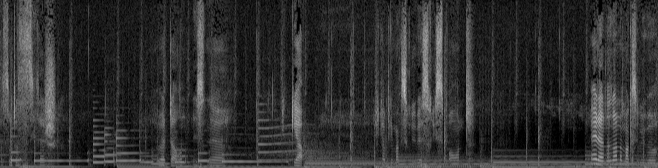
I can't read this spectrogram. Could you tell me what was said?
Achso, das ist dieser. Sch Aber da unten ist eine. Ja. Ich glaube, die Max-Rübe ist respawned. Hey, da ist noch eine Max-Rübe.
